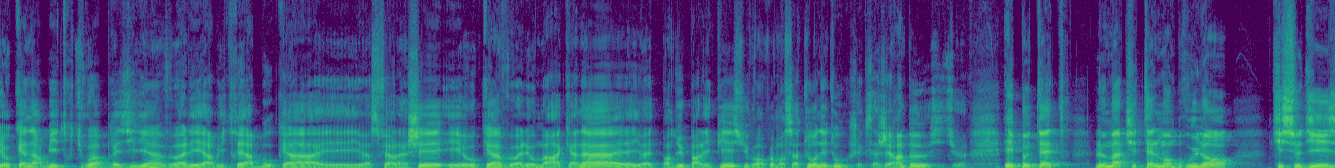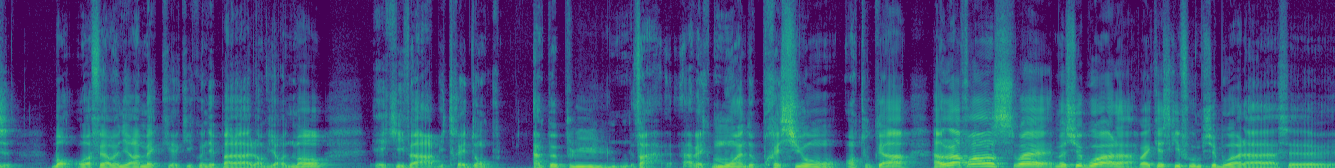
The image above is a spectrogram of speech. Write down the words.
a aucun arbitre, tu vois, brésilien veut aller arbitrer à Boca et il va se faire lyncher, et aucun veut aller au Maracana et il va être pendu par les pieds suivant comment ça tourne et tout. J'exagère un peu, si tu veux. Et peut-être le match est tellement brûlant qu'ils se disent, bon, on va faire venir un mec qui connaît pas l'environnement et qui va arbitrer donc un peu plus, enfin, avec moins de pression en tout cas. Alors la France, ouais, Monsieur Bois là, ouais, qu'est-ce qu'il fout Monsieur Bois là?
